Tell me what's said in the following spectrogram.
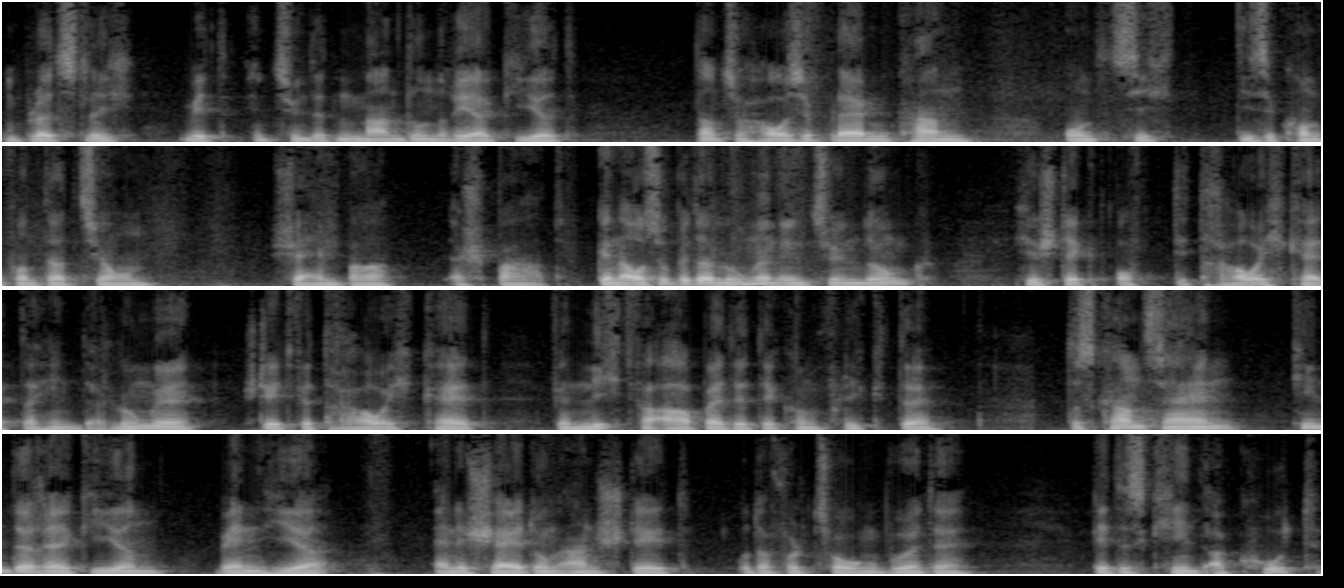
und plötzlich mit entzündeten Mandeln reagiert, dann zu Hause bleiben kann und sich diese Konfrontation scheinbar erspart. Genauso bei der Lungenentzündung. Hier steckt oft die Traurigkeit dahinter. Lunge steht für Traurigkeit, für nicht verarbeitete Konflikte. Das kann sein, Kinder reagieren, wenn hier eine Scheidung ansteht oder vollzogen wurde, geht das Kind akut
